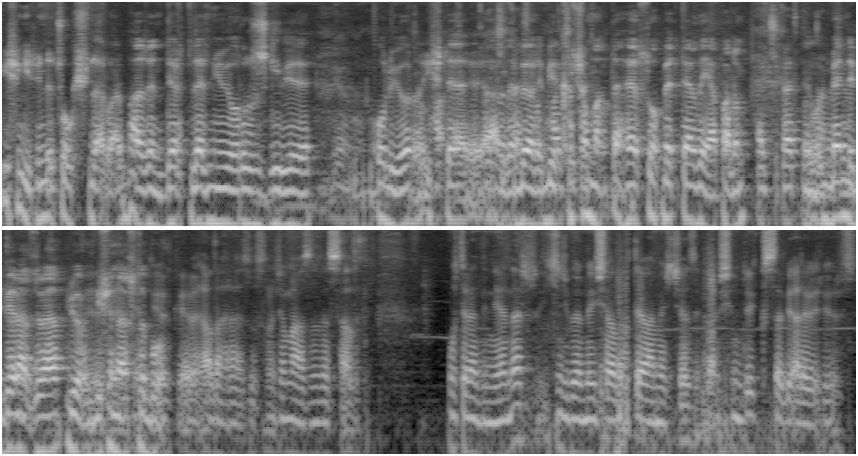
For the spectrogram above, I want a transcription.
işin içinde çok işler var. Bazen dertleniyoruz gibi oluyor. İşte Hakikat arada böyle bir kaçamakta her sohbetlerde yapalım. Hakikat bunlar Ben de hocam. biraz rahatlıyorum. İşin aslı bu. Yok, evet Allah razı olsun hocam. Ağzınıza sağlık. Muhterem dinleyenler ikinci bölümde inşallah devam edeceğiz. Efendim şimdi kısa bir ara veriyoruz.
